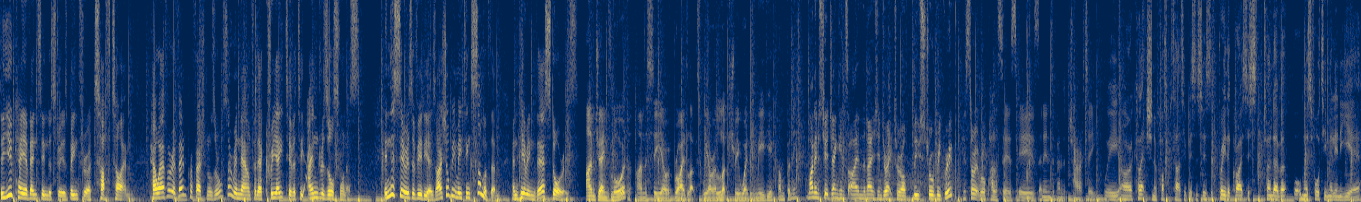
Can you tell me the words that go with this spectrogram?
The UK events industry has been through a tough time. However, event professionals are also renowned for their creativity and resourcefulness. In this series of videos, I shall be meeting some of them and hearing their stories. I'm James Lord. I'm the CEO of Bridelux. We are a luxury wedding media company. My name is Stuart Jenkins. I'm the Managing Director of Blue Strawberry Group. Historic Royal Palaces is an independent charity. We are a collection of hospitality businesses. Pre the crisis, turned over almost 40 million a year.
